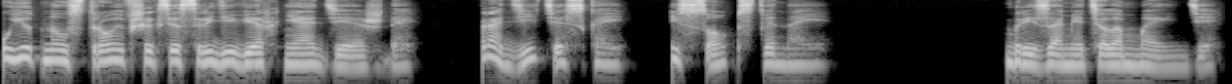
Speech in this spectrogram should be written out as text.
уютно устроившихся среди верхней одежды, родительской и собственной. Бри заметила Мэнди,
